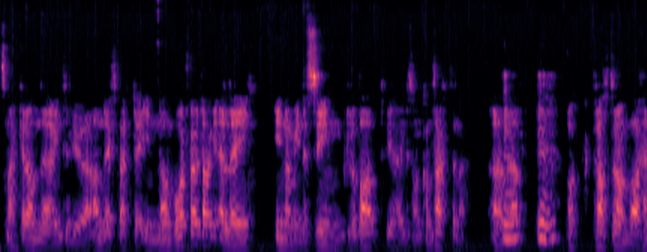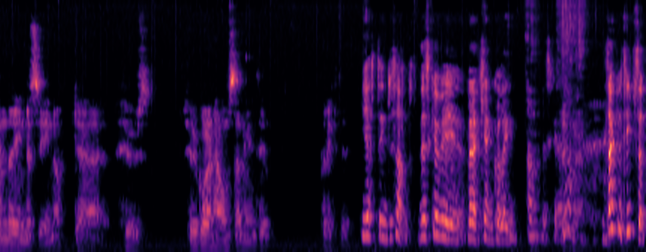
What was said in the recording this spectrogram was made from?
snackar om det och intervjuar andra experter inom vårt företag eller i, inom industrin globalt. Vi har liksom kontakterna överallt Mm. Mm. och pratar om vad händer i industrin och eh, hur, hur går den här omställningen till på riktigt. Jätteintressant. Det ska vi verkligen kolla in. Ja, det ska jag göra. Tack för tipset.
